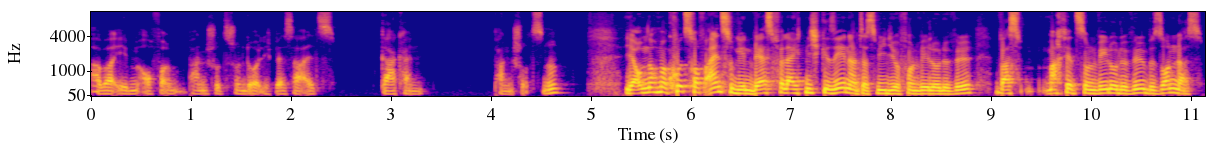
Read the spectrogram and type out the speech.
aber eben auch vom Pannenschutz schon deutlich besser als gar kein Pannenschutz. Ne? Ja, um nochmal kurz darauf einzugehen, wer es vielleicht nicht gesehen hat, das Video von Velo de Ville, was macht jetzt so ein Velo de Ville besonders?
